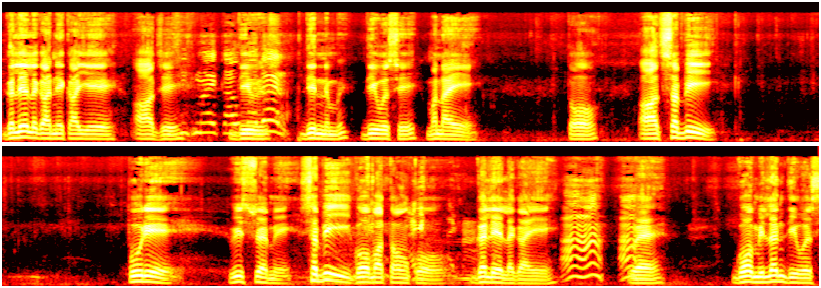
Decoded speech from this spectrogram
गले लगाने का ये आज दिवस दिन दिवस मनाए। तो आज सभी पूरे विश्व में सभी गौ माताओं को गले लगाए। वह गौ मिलन दिवस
